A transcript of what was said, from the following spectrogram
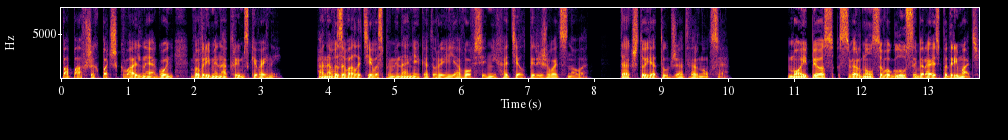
попавших под шквальный огонь во времена Крымской войны. Она вызывала те воспоминания, которые я вовсе не хотел переживать снова. Так что я тут же отвернулся. Мой пес свернулся в углу, собираясь подремать,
